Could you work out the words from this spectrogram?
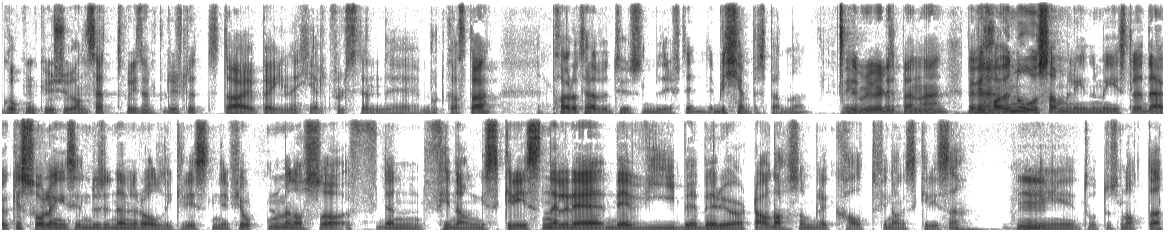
gå konkurs uansett, f.eks. til slutt. Da er jo pengene helt fullstendig bortkasta. Par og 30 000 bedrifter. Det blir kjempespennende. Det blir veldig spennende. Men vi har jo noe å sammenligne med, Gisle. Det er jo ikke så lenge siden du nevner oljekrisen i 14, men også den finanskrisen, eller det, det vi ble berørt av, da, som ble kalt finanskrise mm. i 2008.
